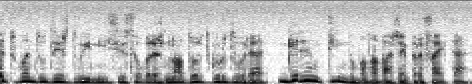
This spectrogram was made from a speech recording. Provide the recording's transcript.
atuando desde o início sobre as nódoas de gordura, garantindo uma lavagem perfeita.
